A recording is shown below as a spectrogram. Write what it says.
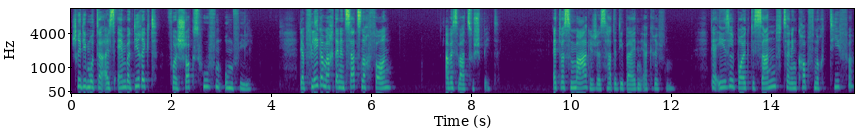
schrie die Mutter, als Amber direkt vor Schocks Hufen umfiel. Der Pfleger machte einen Satz nach vorn, aber es war zu spät. Etwas Magisches hatte die beiden ergriffen. Der Esel beugte sanft seinen Kopf noch tiefer.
